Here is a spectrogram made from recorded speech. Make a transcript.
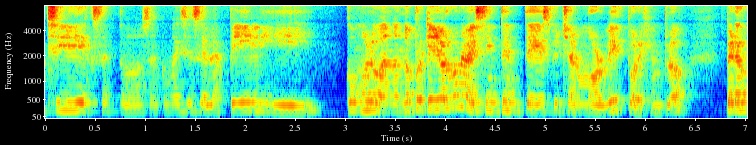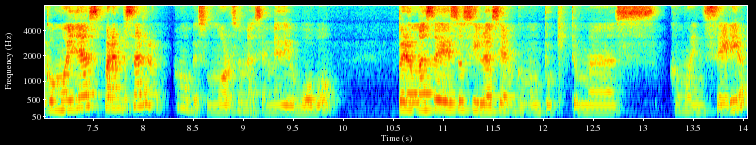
Sí, exacto. O sea, como dices, el apil y cómo lo van dando. Porque yo alguna vez intenté escuchar Morbid, por ejemplo, pero como ellas, para empezar, como que su humor se me hacía medio bobo. Pero más de eso sí lo hacían como un poquito más como en serio.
